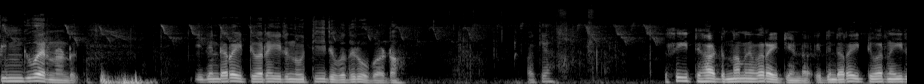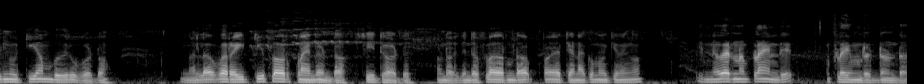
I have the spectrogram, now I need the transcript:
പിങ്ക് വരുന്നുണ്ട്. ഇതിന്റെ റേറ്റ് വരുന്നത് ഇരുന്നൂറ്റി ഇരുപത് രൂപ കേട്ടോ. ഓക്കെ സീറ്റ് ഹാർട്ട് എന്ന് പറഞ്ഞ വെറൈറ്റി ഉണ്ട്. ഇതിന്റെ റേറ്റ് വരുന്നത് ഇരുന്നൂറ്റി അമ്പത് രൂപ കേട്ടോ. നല്ല വെറൈറ്റി ഫ്ലവർ പ്ലാന്റ് ഉണ്ടോ? സീറ്റ് ഹാർട്ട് ഉണ്ടോ? ഇതിന്റെ ഫ്ലവറിന്റെ പാറ്റേൺ ഒക്കെ നോക്കി നിങ്ങൾ? പിന്നെ വരുന്ന പ്ലാന്റ് ഫ്ലെയിം റെഡ് ഉണ്ടോ?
